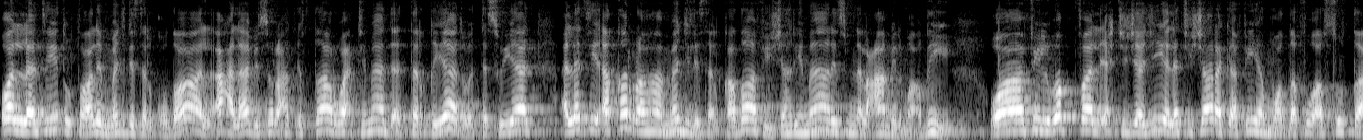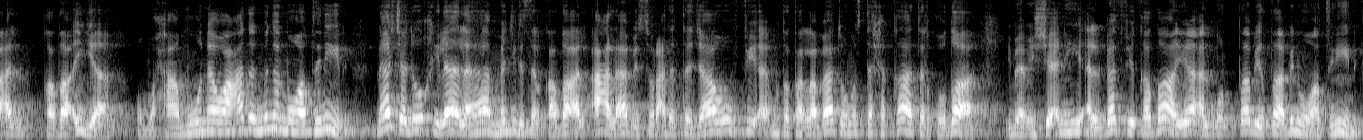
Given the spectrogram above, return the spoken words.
والتي تطالب مجلس القضاء الأعلى بسرعة إصدار واعتماد الترقيات والتسويات التي أقرها مجلس القضاء في شهر مارس من العام الماضي. وفي الوقفة الاحتجاجية التي شارك فيها موظفو السلطة القضائية ومحامون وعدد من المواطنين ناشدوا خلالها مجلس القضاء الأعلى بسرعة التجاوب في متطلبات ومستحقات القضاء لما من شأنه البث في قضايا المرتبطة بالمواطنين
